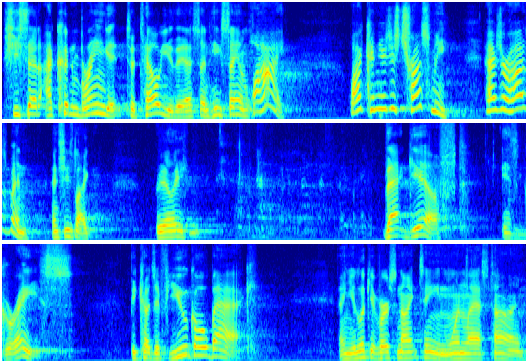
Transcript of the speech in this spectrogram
she said, I couldn't bring it to tell you this. And he's saying, Why? Why couldn't you just trust me as your husband? And she's like, Really? That gift is grace. Because if you go back and you look at verse 19 one last time,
